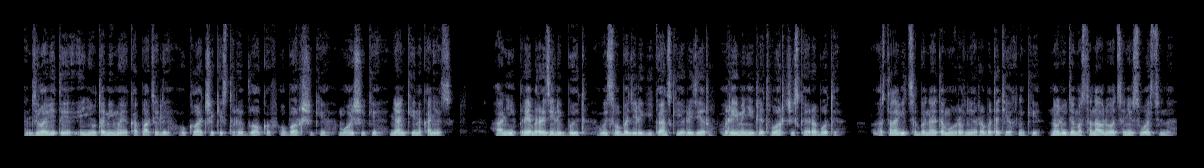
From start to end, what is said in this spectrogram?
деловитые и неутомимые копатели, укладчики стройблоков, уборщики, мойщики, няньки наконец. Они преобразили быт, высвободили гигантский резерв времени для творческой работы. Остановиться бы на этом уровне робототехники, но людям останавливаться не свойственно.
